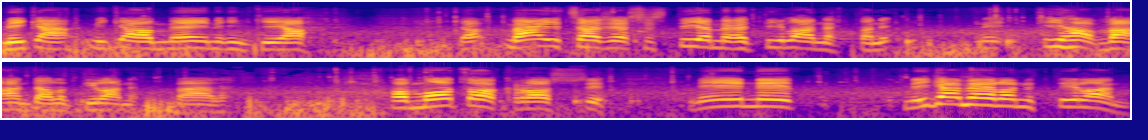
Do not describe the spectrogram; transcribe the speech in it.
mikä, mikä on meininki. Ja, ja mä itse asiassa jos tiedän meidän tilannetta, niin, niin, ihan vähän täällä on tilanne päällä. On motocrossi. Niin, niin. Mikä meillä on nyt tilanne?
